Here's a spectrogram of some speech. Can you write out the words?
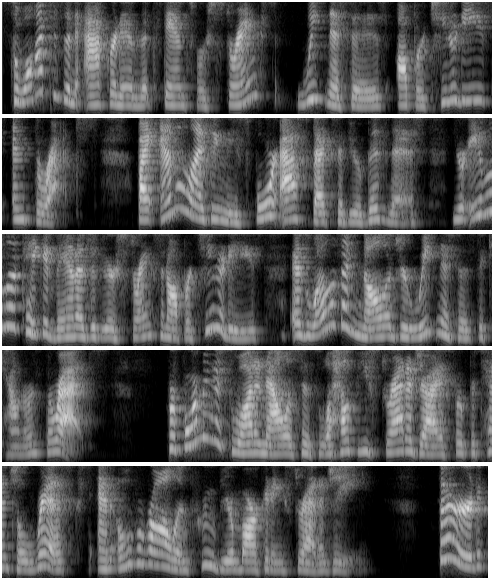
SWOT is an acronym that stands for strengths, weaknesses, opportunities, and threats. By analyzing these four aspects of your business, you're able to take advantage of your strengths and opportunities, as well as acknowledge your weaknesses to counter threats. Performing a SWOT analysis will help you strategize for potential risks and overall improve your marketing strategy. Third,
